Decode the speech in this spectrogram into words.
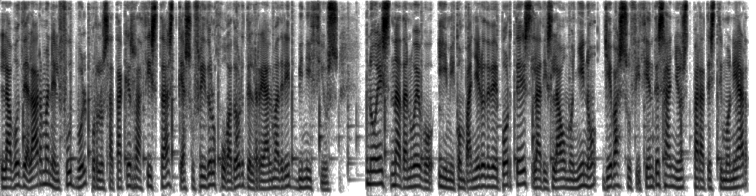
la voz de alarma en el fútbol por los ataques racistas que ha sufrido el jugador del Real Madrid Vinicius. No es nada nuevo y mi compañero de deportes, Ladislao Moñino, lleva suficientes años para testimoniar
